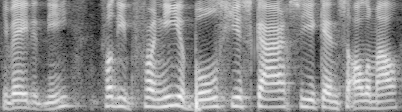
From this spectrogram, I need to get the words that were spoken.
je weet het niet. Van die vanille bolsjeskaarsen, je kent ze allemaal.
